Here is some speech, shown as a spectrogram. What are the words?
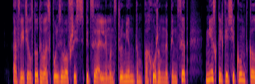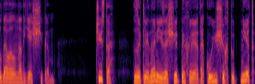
— ответил тот и, воспользовавшись специальным инструментом, похожим на пинцет, несколько секунд колдовал над ящиком. «Чисто. Заклинаний защитных или атакующих тут нет».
